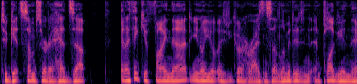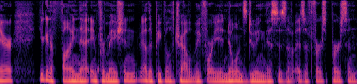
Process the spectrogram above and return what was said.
to get some sort of heads up and I think you find that, you know, you you go to Horizons Unlimited and, and plug in there, you're going to find that information. Other people have traveled before you. No one's doing this as a, as a first person.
